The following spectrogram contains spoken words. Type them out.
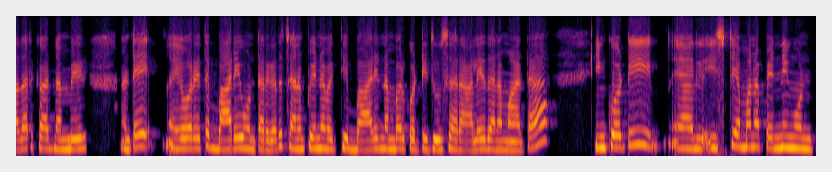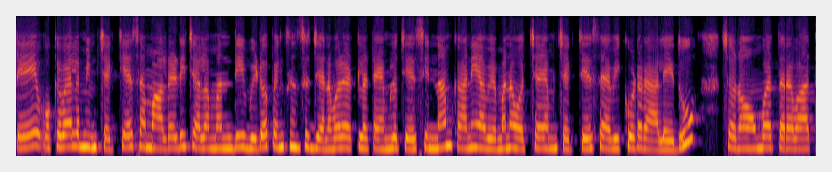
ఆధార్ కార్డ్ నెంబర్ అంటే ఎవరైతే భార్య ఉంటారు కదా చనిపోయిన వ్యక్తి భార్య నెంబర్ కొట్టి చూసా రాలేదన్నమాట. ఇంకోటి లిస్ట్ ఏమైనా పెండింగ్ ఉంటే ఒకవేళ మేము చెక్ చేసాం ఆల్రెడీ చాలా మంది విడో పెన్షన్స్ జనవరి అట్లా టైంలో చేసినాం కానీ అవి ఏమైనా వచ్చాయని చెక్ చేస్తే అవి కూడా రాలేదు. సో నవంబర్ తర్వాత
